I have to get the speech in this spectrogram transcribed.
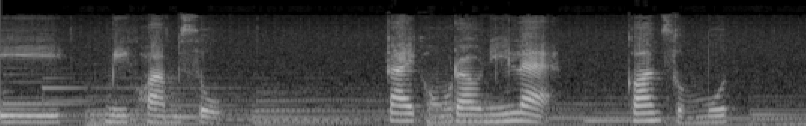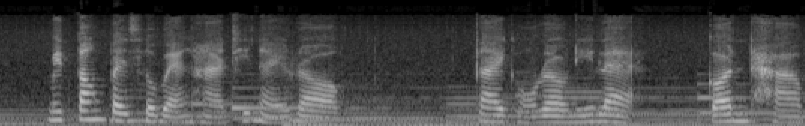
ดี มีความสุข กายของเรานี้แหละ ก้อนสมมุติ ไม่ต้องไปแสวงหาที่ไหนหรอก กายของเรานี้แหละ ก้อนธรรม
